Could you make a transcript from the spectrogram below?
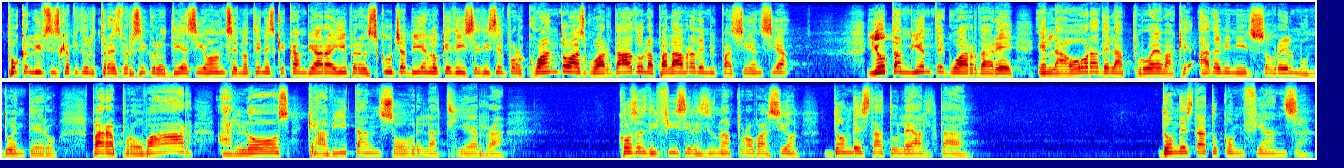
Apocalipsis capítulo 3 versículos 10 y 11, no tienes que cambiar ahí, pero escucha bien lo que dice. Dice, por cuanto has guardado la palabra de mi paciencia, yo también te guardaré en la hora de la prueba que ha de venir sobre el mundo entero para probar a los que habitan sobre la tierra. Cosas difíciles de una aprobación. ¿Dónde está tu lealtad? ¿Dónde está tu confianza?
